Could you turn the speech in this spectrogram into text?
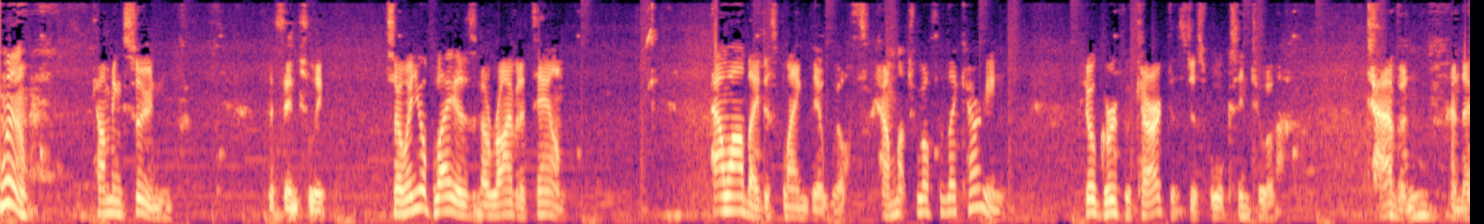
well, coming soon, essentially. So when your players arrive at a town, how are they displaying their wealth? How much wealth are they carrying? Your group of characters just walks into a tavern and they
